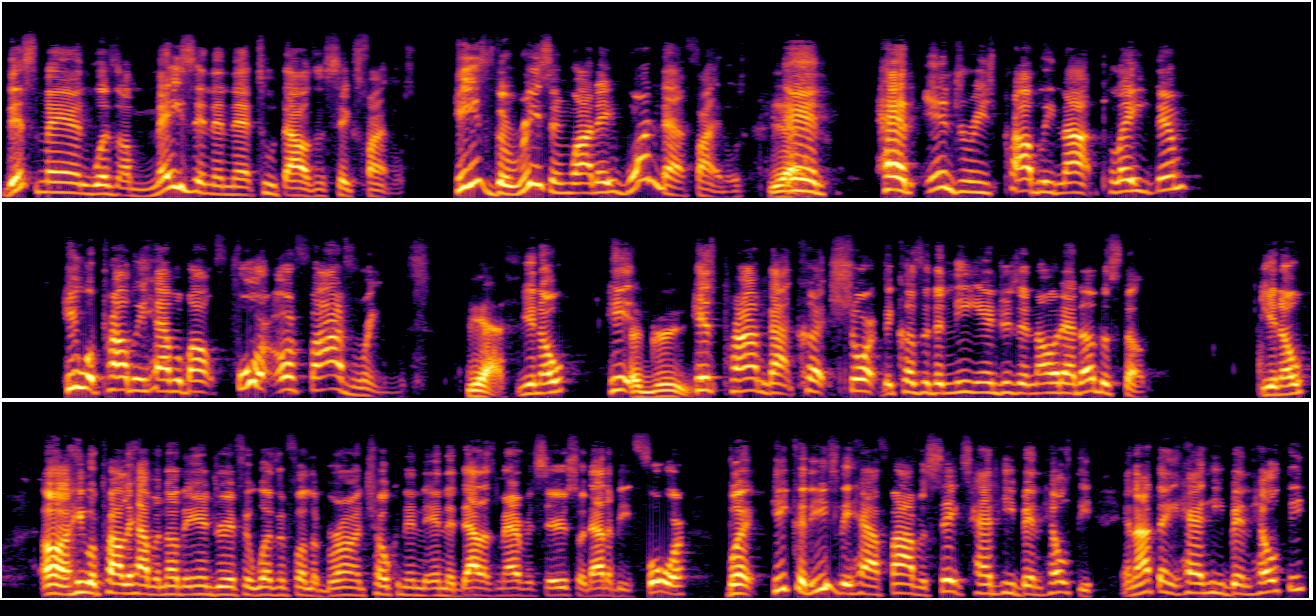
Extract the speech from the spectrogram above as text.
this man was amazing in that 2006 finals. He's the reason why they won that finals. Yeah. And had injuries probably not played them, he would probably have about four or five rings. yes. You know, his, Agreed. his prime got cut short because of the knee injuries and all that other stuff. You know, uh, he would probably have another injury if it wasn't for LeBron choking in the, in the Dallas Mavericks series. So that'd be four. But he could easily have five or six had he been healthy. And I think had he been healthy,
